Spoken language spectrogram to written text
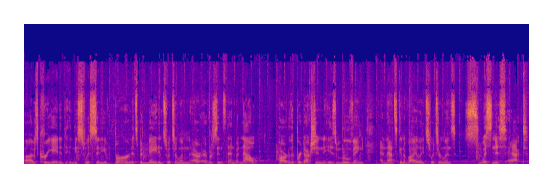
Uh, it was created in the Swiss city of Bern. It's been made in Switzerland ever, since then, but now part of the production is moving, and that's going to violate Switzerland's Swissness Act.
